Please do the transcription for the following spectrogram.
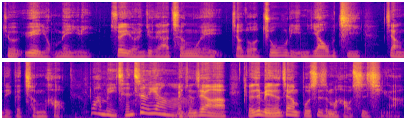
就越有魅力，所以有人就给她称为叫做朱林妖姬这样的一个称号。哇，美成这样啊！美成这样啊！可是美成这样不是什么好事情啊。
